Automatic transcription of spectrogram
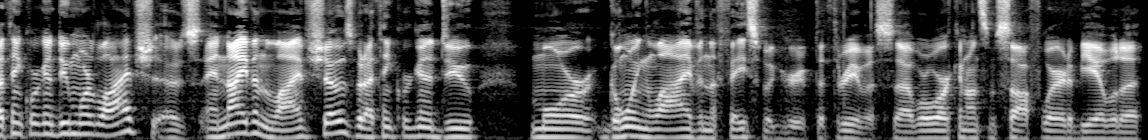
I think we're going to do more live shows, and not even live shows, but I think we're going to do more going live in the Facebook group. The three of us, uh, we're working on some software to be able to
